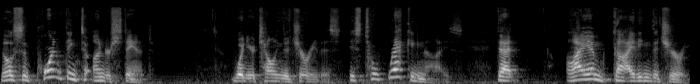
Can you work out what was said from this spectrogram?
The most important thing to understand when you're telling the jury this is to recognize that I am guiding the jury.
